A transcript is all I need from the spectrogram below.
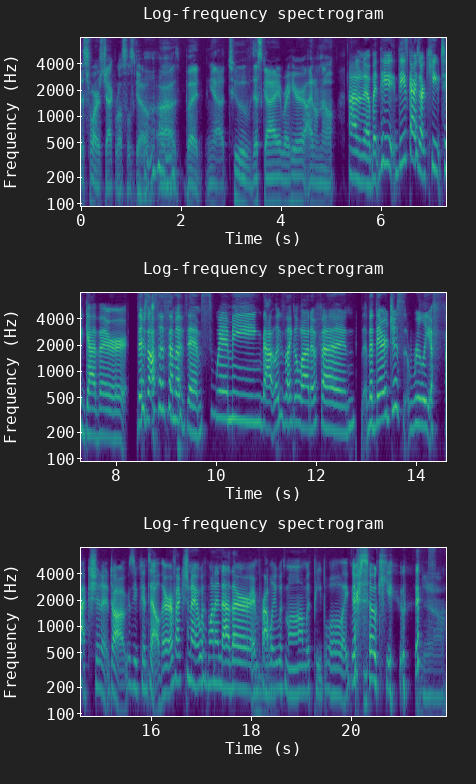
as far as Jack Russells go. Mhm. Uh, but yeah, two of this guy right here, I don't know. I don't know, but the, these guys are cute together. There's also some of them swimming. That looks like a lot of fun. But they're just really affectionate dogs. You can tell they're affectionate with one another and Mhm. probably with mom, with people. Like they're so cute. Yeah.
